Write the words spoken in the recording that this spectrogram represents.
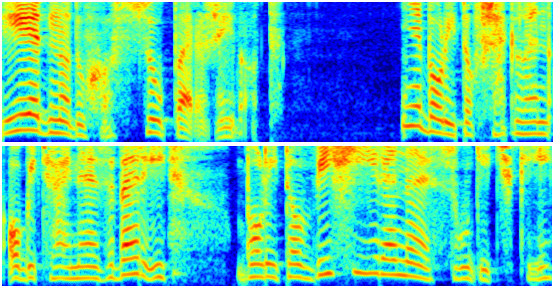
Jednoducho super život. Neboli to však len obyčajné zvery, boli to vychýrené súdičky,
